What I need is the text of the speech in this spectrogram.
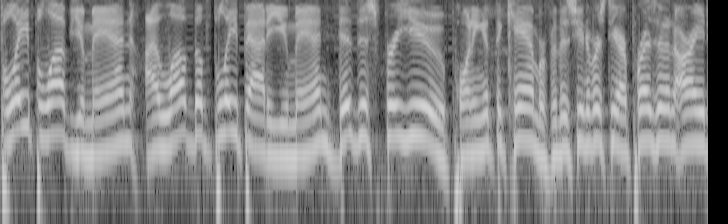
Bleep love you, man. I love the bleep out of you, man. Did this for you. Pointing at the camera for this university, our president, RAD.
